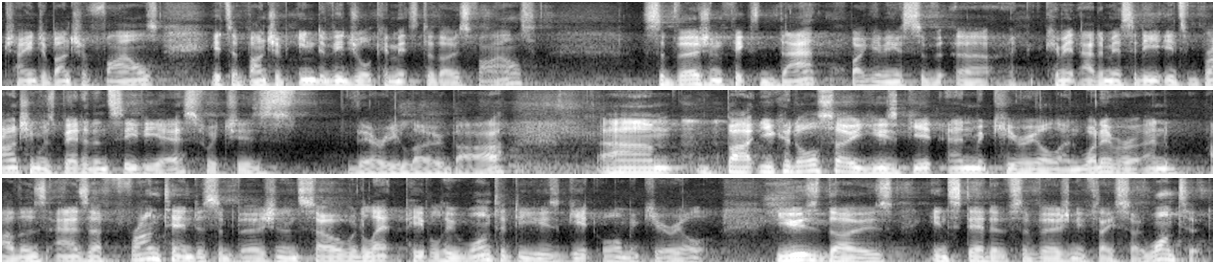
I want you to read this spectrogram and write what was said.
change a bunch of files. It's a bunch of individual commits to those files. Subversion fixed that by giving us uh, commit atomicity. Its branching was better than CVS, which is very low bar. Um, but you could also use Git and Mercurial and whatever and others as a front end to Subversion, and so it would let people who wanted to use Git or Mercurial use those instead of Subversion if they so wanted.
